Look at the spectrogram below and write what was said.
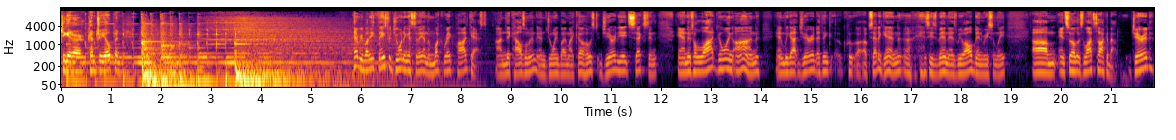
to get our country open. Hey, everybody. Thanks for joining us today on the Muckrake Podcast. I'm Nick Hauselman and joined by my co host, Jared Yates Sexton. And there's a lot going on. And we got Jared, I think, upset again, uh, as he's been, as we've all been recently. Um, and so there's a lot to talk about. Jared,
